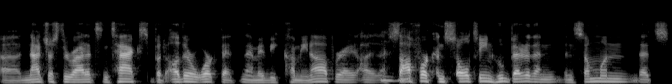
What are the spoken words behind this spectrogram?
Uh, not just through audits and tax but other work that, that may be coming up right? Uh, Mhm. software consulting who better than than someone that's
